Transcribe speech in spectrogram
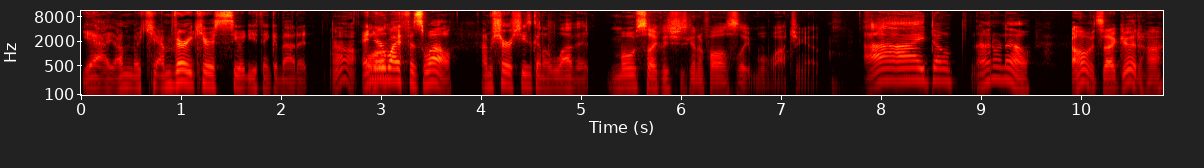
yeah, I'm I'm very curious to see what you think about it, Oh, and your wife as well. I'm sure she's gonna love it. Most likely she's gonna fall asleep while watching it. I don't I don't know. Oh, it's that good, huh?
